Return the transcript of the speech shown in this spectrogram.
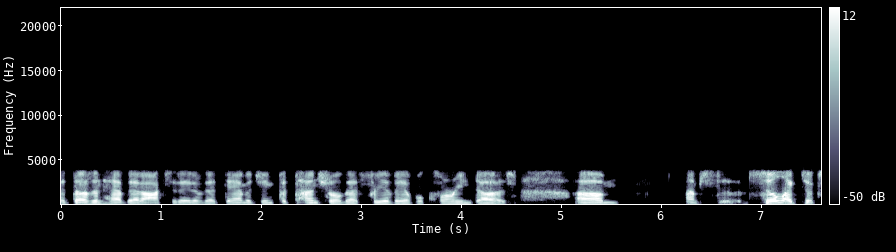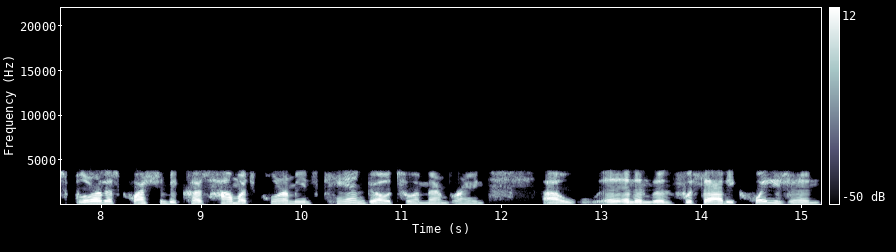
It doesn't have that oxidative, that damaging potential that free available chlorine does. Um, I'm st- still like to explore this question because how much chloramines can go to a membrane, uh, and then with that equation,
